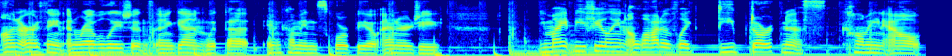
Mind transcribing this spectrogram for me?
unearthing and revelations. And again, with that incoming Scorpio energy, you might be feeling a lot of like deep darkness coming out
